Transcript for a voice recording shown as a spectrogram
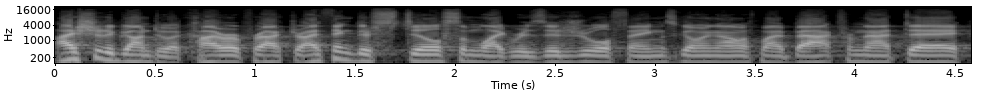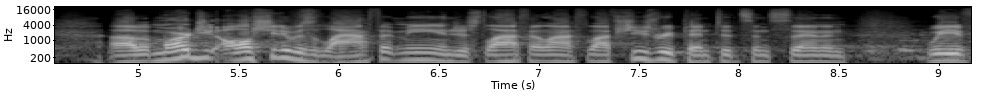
I should have gone to a chiropractor. I think there's still some like residual things going on with my back from that day. Uh, but Margie, all she did was laugh at me and just laugh and laugh, and laugh. She's repented since then, and we've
